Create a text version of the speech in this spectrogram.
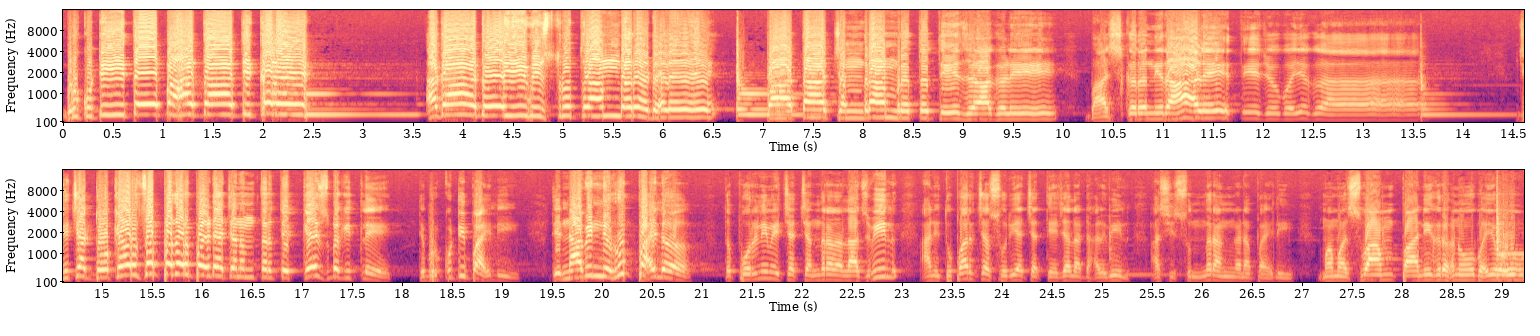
भ्रुकुटी ते पाहता तिकडे. अगा डोई विस्तृत अंबर ढळे. पाहता चंद्रामृत तेज आगळे. भास्कर निराळे तेज बयगा जिच्या डोक्यावरचा पदर पडल्याच्या नंतर ते केस बघितले ते भ्रुकुटी पाहिली. ते नाविन्य रूप पाहिलं. तर पौर्णिमेच्या चंद्राला लाजवील आणि दुपारच्या सूर्याच्या तेजाला ढाळवील अशी सुंदर अंगणा पाहिली. मम स्वाम पाणीग्रहणो भयो.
